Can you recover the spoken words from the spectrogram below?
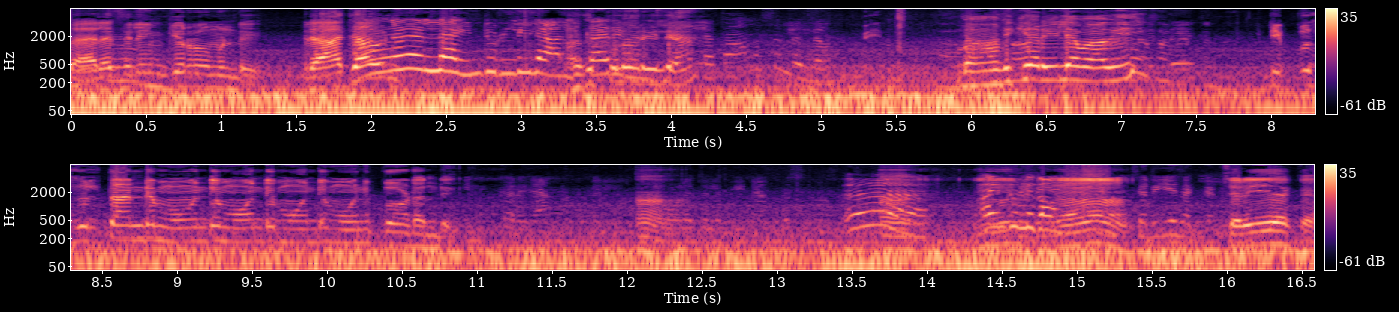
പാലസിൽ എനിക്ക് റൂമുണ്ട് രാജാവ്? അങ്ങനെയല്ല അതിന്റെ ഉള്ളിൽ ആൾക്കാർ അതിപ്പോഴും അറിയില്ല. താമസമില്ലല്ലോ. ഭാവിക്ക് അറിയില്ല ഭാവി? ടിപ്പു സുൽത്താന്റെ മോന്റെ മോന്റെ മോന്റെ മോന് ഇപ്പൊ ഇവിടെ ഉണ്ട്. എനിക്കറിയാം ആ. കോളേജിലൊക്കെ ഞാൻ ഏ, അതിന്റെ ഉള്ളിൽ ആ. ചെറിയ ചെക്കൻ. ചെറിയൊക്കെ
